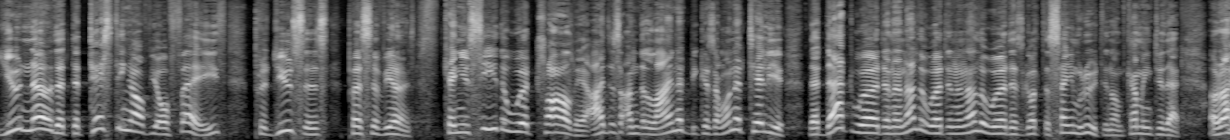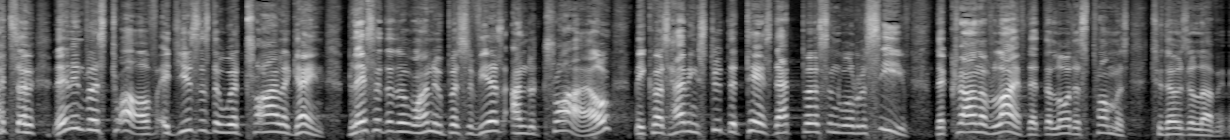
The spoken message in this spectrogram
you know that the testing of your faith produces perseverance. Can you see the word trial there? I just underline it because I want to tell you that that word and another word and another word has got the same root, and I'm coming to that. All right, so then in verse 12, it uses the word trial again. Blessed is the one who perseveres under trial, because having stood the test, that person will receive the crown of life that the Lord has promised to those who love him.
